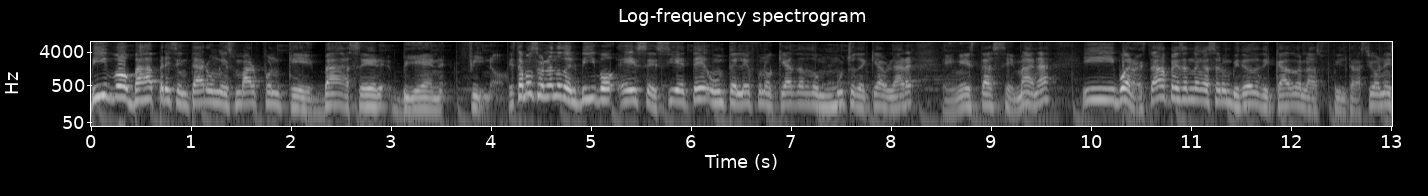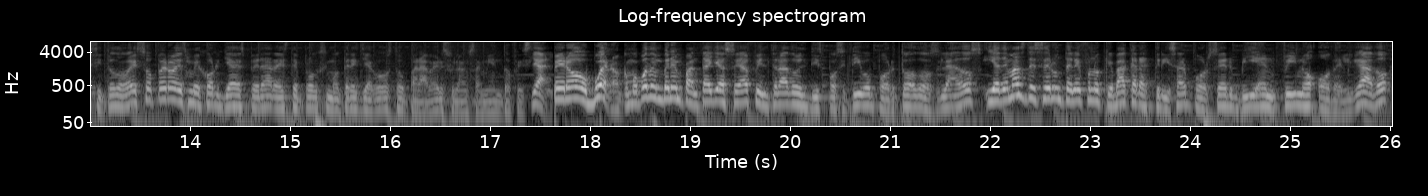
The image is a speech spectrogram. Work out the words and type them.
Vivo va a presentar un smartphone que va a ser bien fino. Estamos hablando del Vivo S7, un teléfono que ha dado mucho de qué hablar en esta semana. Y bueno, estaba pensando en hacer un video dedicado a las filtraciones y todo eso, pero es mejor ya esperar a este próximo 3 de agosto para ver su lanzamiento oficial. Pero bueno, como pueden ver en pantalla se ha filtrado el dispositivo por todos lados y además de ser un teléfono que va a caracterizar por ser bien fino o delgado,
